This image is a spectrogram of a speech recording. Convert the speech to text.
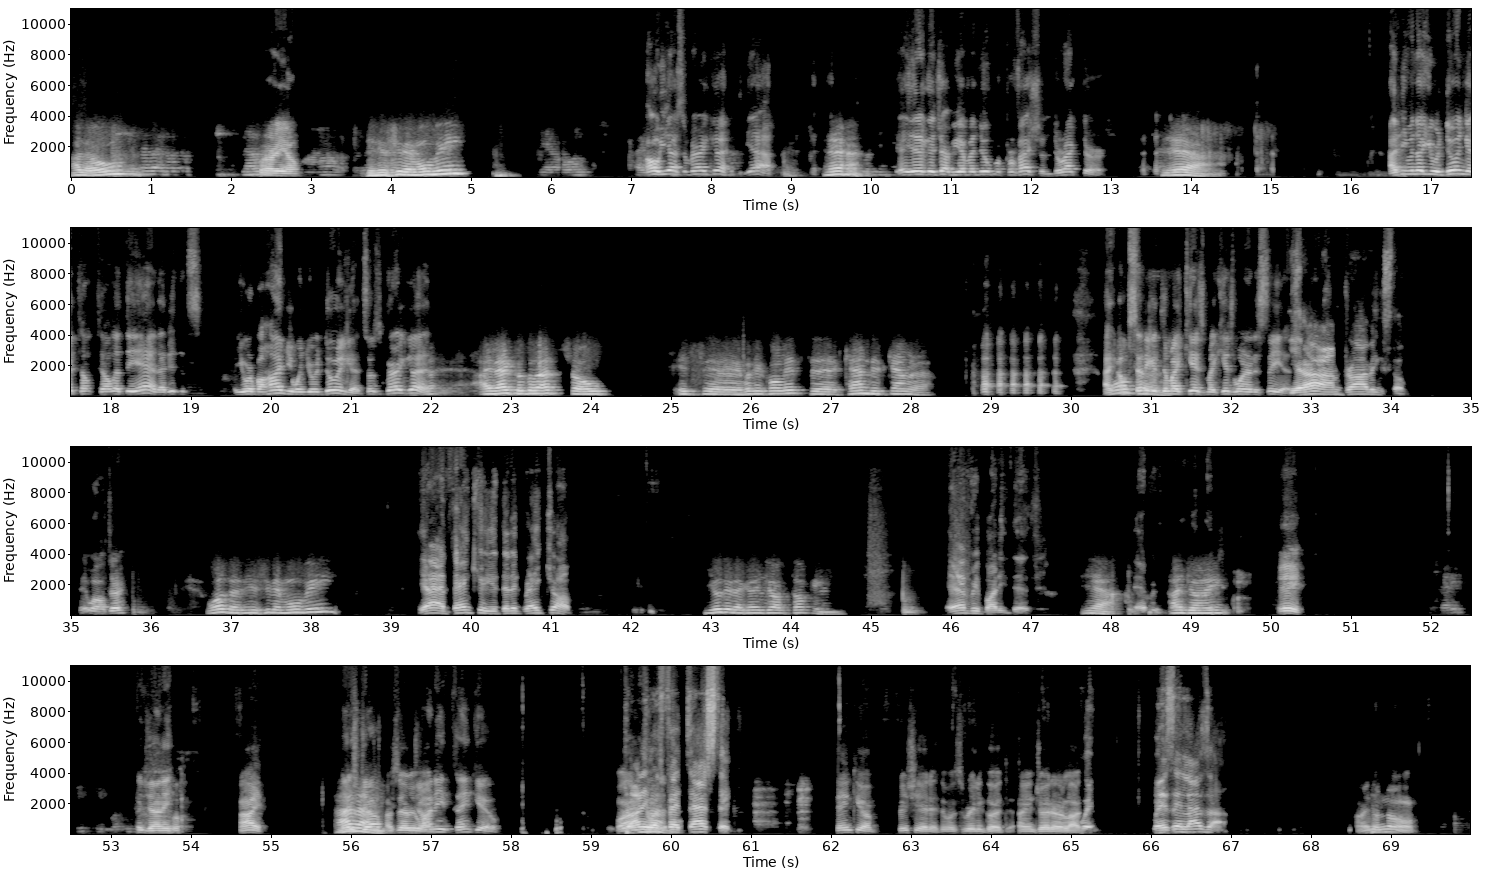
Hello, Where are you? did you see the movie? Oh, yes, very good. Yeah. Yeah, Yeah, you did a good job. You have a new profession, director. yeah. I didn't even know you were doing it till, till at the end. I didn't, you were behind me when you were doing it. So it's very good. I like to do that, so it's, uh, what do you call it? Uh, candid camera. I, I'm sending it to my kids. My kids wanted to see it. Yeah, I'm driving still. Hey, Walter. Walter, did you see the movie? Yeah, thank you. You did a great job. You did a great job talking. Everybody did. Yeah. Everybody. Hi, Johnny. Hey, Hey, Johnny. Hi. Nice Alan, job. How's everyone? Johnny, thank you. Wow, Johnny was fantastic. Thank you. I appreciate it. It was really good. I enjoyed it a lot. Wait. Where's Elaza? I don't know.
